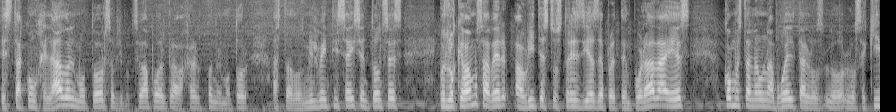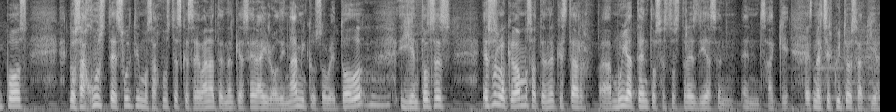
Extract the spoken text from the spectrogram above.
Está congelado el motor, se, se va a poder trabajar con el motor hasta 2026. Entonces, pues lo que vamos a ver ahorita estos tres días de pretemporada es cómo están a una vuelta los, lo- los equipos, los ajustes, últimos ajustes que se van a tener que hacer aerodinámicos sobre todo. Y entonces, eso es lo que vamos a tener que estar ah, muy atentos estos tres días en, en, el circuito de Sakir.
